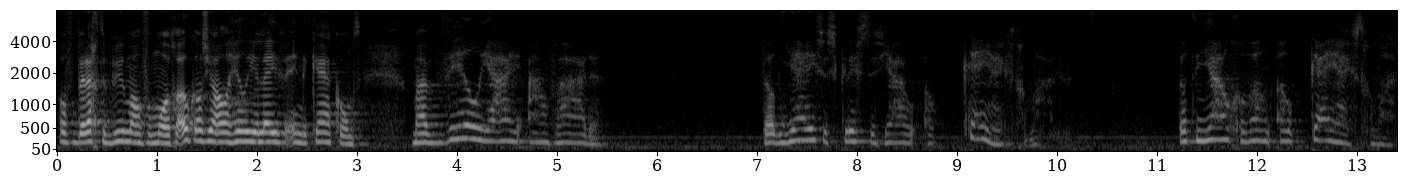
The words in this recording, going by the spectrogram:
of rechterbuurman vanmorgen, ook als je al heel je leven in de kerk komt. Maar wil jij aanvaarden dat Jezus Christus jou oké heeft gemaakt? Dat hij jou gewoon oké heeft gemaakt.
